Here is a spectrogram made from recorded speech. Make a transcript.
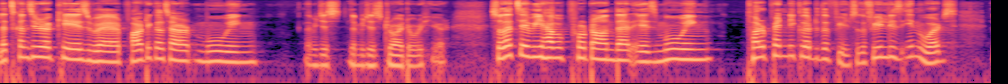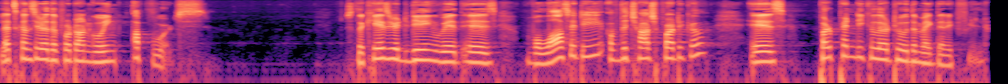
Let's consider a case where particles are moving. Let me just let me just draw it over here. So let's say we have a proton that is moving perpendicular to the field. So the field is inwards. Let's consider the proton going upwards. So the case we're dealing with is velocity of the charged particle is perpendicular to the magnetic field.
